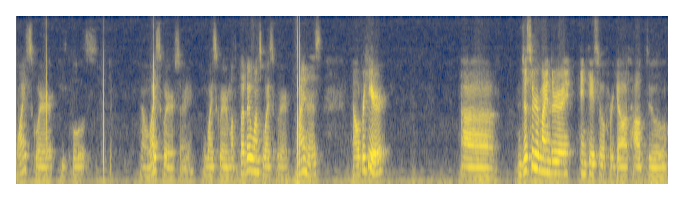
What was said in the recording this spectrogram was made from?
y squared equals no y squared sorry y squared multiplied by 1 is y squared minus now over here uh, just a reminder in case you forgot how to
